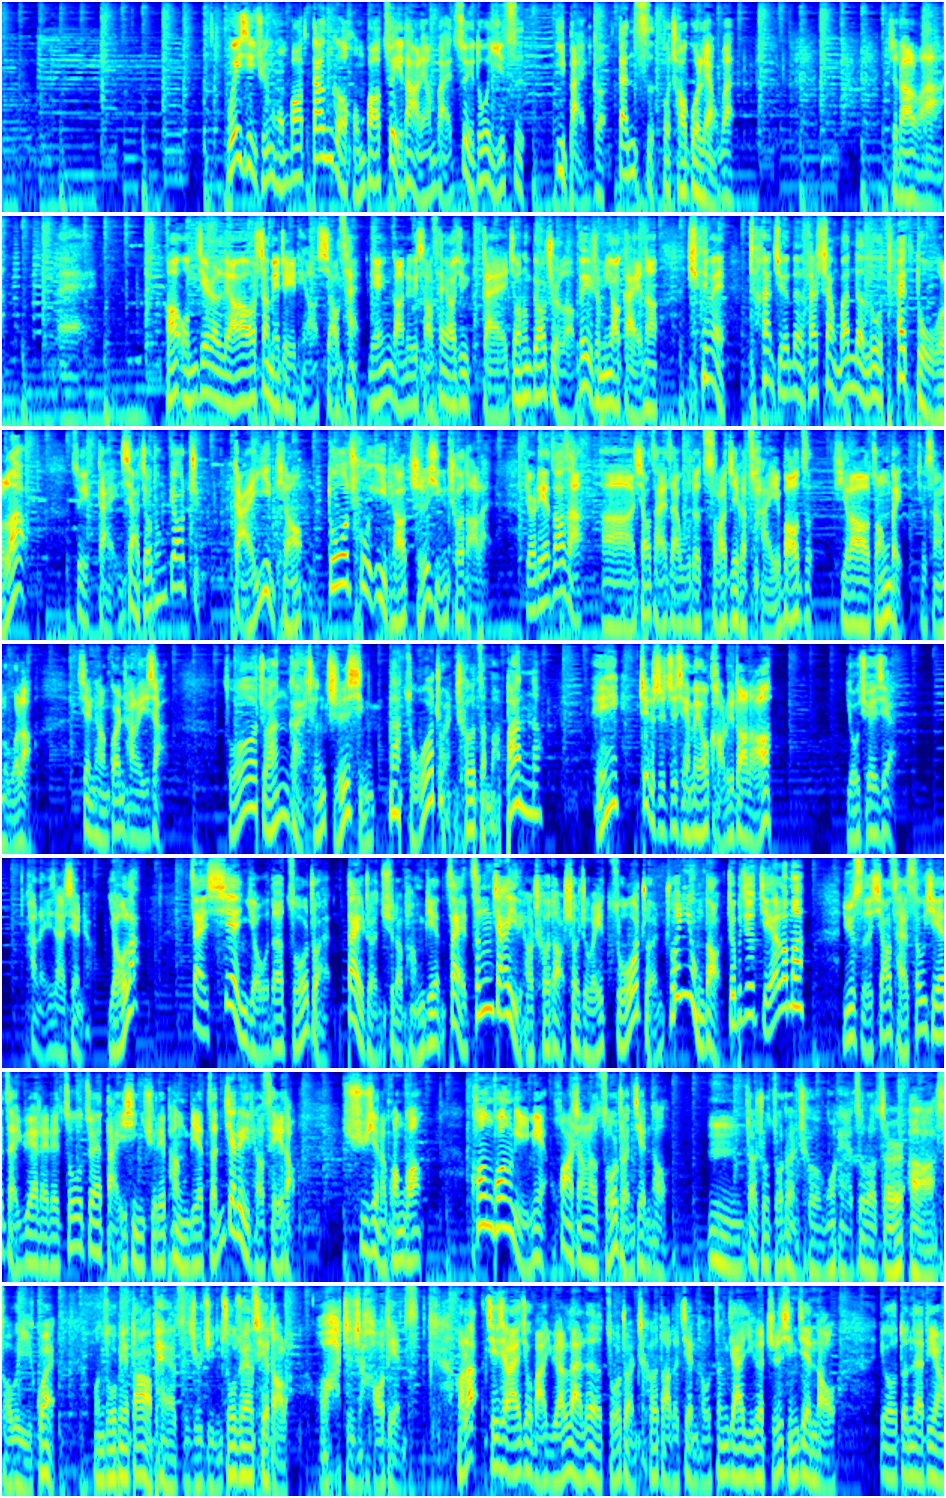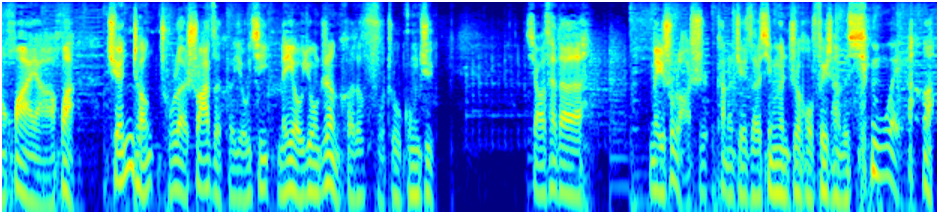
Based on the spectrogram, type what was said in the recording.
微信群红包单个红包最大两百，最多一次一百个，单次不超过两万，知道了吧？好，我们接着聊上面这一条，小蔡连云港这个小蔡要去改交通标志了，为什么要改呢？因为他觉得他上班的路太堵了，所以改一下交通标志，改一条多出一条直行车道来。第二天早上啊，小蔡在屋头吃了几个菜包子，提了装备就上路了。现场观察了一下，左转改成直行，那左转车怎么办呢？哎，这个是之前没有考虑到的啊，有缺陷。看了一下现场，有了。在现有的左转待转区的旁边再增加一条车道，设置为左转专用道，这不就结了吗？于是小蔡首先在原来的左转待行区的旁边增加了一条车道，虚线的框框，框框里面画上了左转箭头。嗯，到时候左转车我看走到这儿啊，稍微一拐，往左边打个盘子就进左转车道了。哇，真是好点子！好了，接下来就把原来的左转车道的箭头增加一个直行箭头，又蹲在地上画呀画。全程除了刷子和油漆，没有用任何的辅助工具。小蔡的美术老师看到这则新闻之后，非常的欣慰啊！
